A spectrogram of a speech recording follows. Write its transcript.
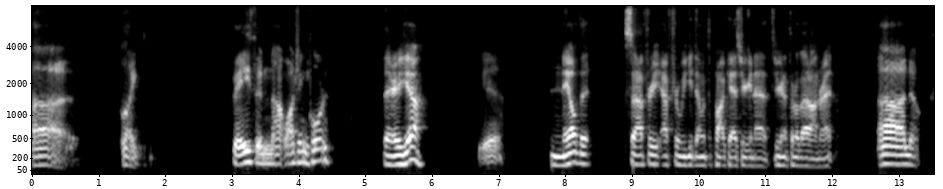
uh like faith and not watching porn. There you go. Yeah. Nailed it. So after after we get done with the podcast, you're gonna you're gonna throw that on, right? Uh no.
